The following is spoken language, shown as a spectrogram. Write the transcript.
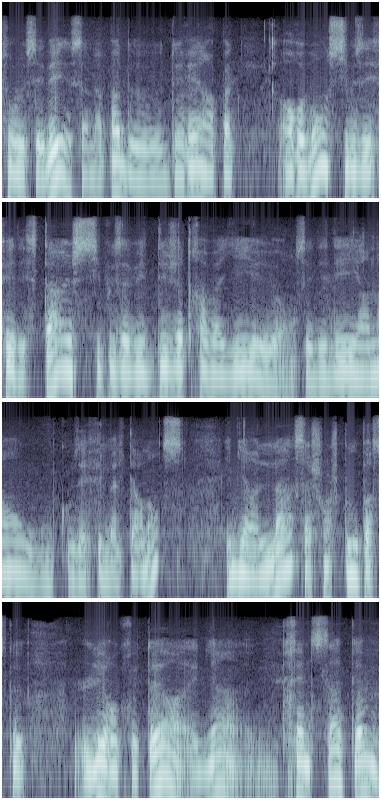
Sur le CV, ça n'a pas de, de réel impact. En revanche, si vous avez fait des stages, si vous avez déjà travaillé en CDD un an ou que vous avez fait de l'alternance, eh bien là, ça change tout parce que les recruteurs eh bien, prennent ça comme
